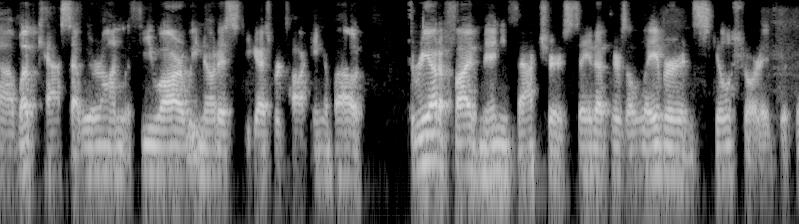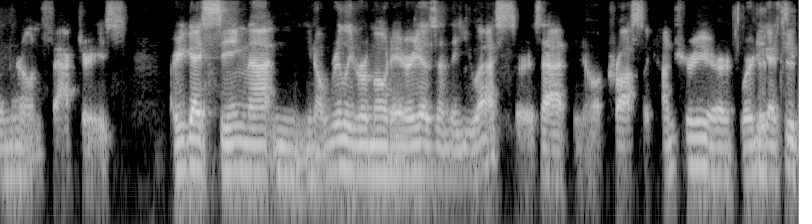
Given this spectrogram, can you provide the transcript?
uh, webcast that we were on with UR, we noticed you guys were talking about three out of five manufacturers say that there's a labor and skill shortage within their own factories. Are you guys seeing that in you know really remote areas in the U.S. or is that you know across the country or where do you guys see at?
